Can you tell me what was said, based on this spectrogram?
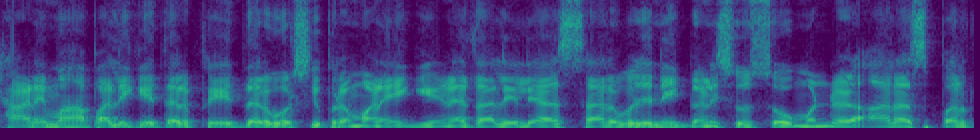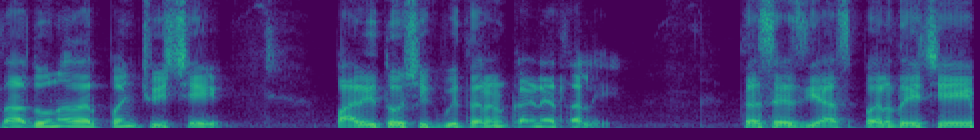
ठाणे महापालिकेतर्फे दरवर्षीप्रमाणे घेण्यात आलेल्या सार्वजनिक गणेशोत्सव मंडळ आरा स्पर्धा दोन हजार पंचवीसचे पारितोषिक वितरण करण्यात आले. तसेच या स्पर्धेचे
